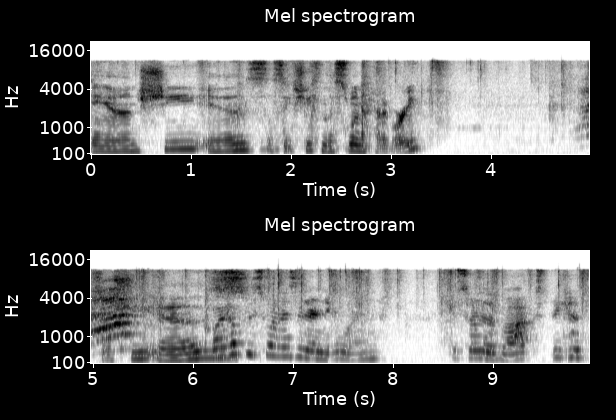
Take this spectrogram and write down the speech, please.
And she is, let's see, she's in the swim category. So she is... Oh, I hope this one isn't a new one one in the box because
